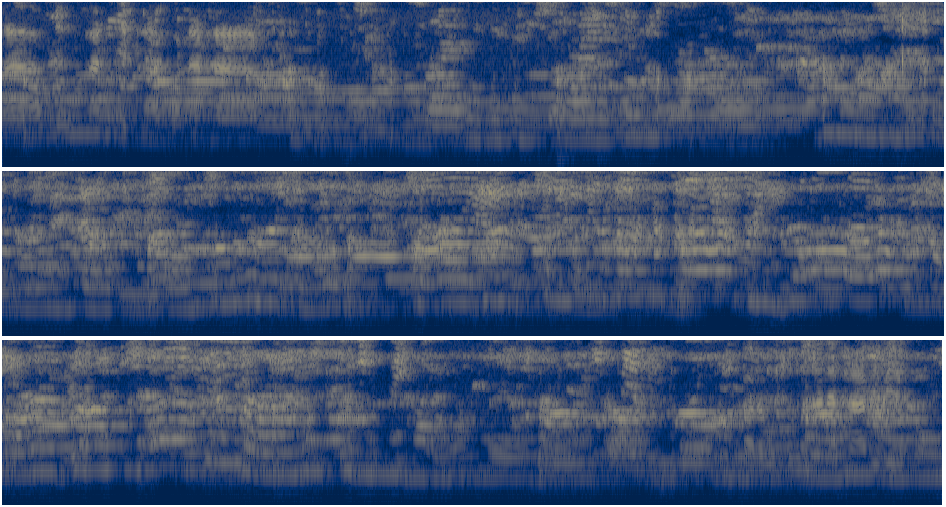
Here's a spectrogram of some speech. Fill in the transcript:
ครับรักเจ็บรักหมดนะครับขอบคุณนะครับพี่เบลของ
